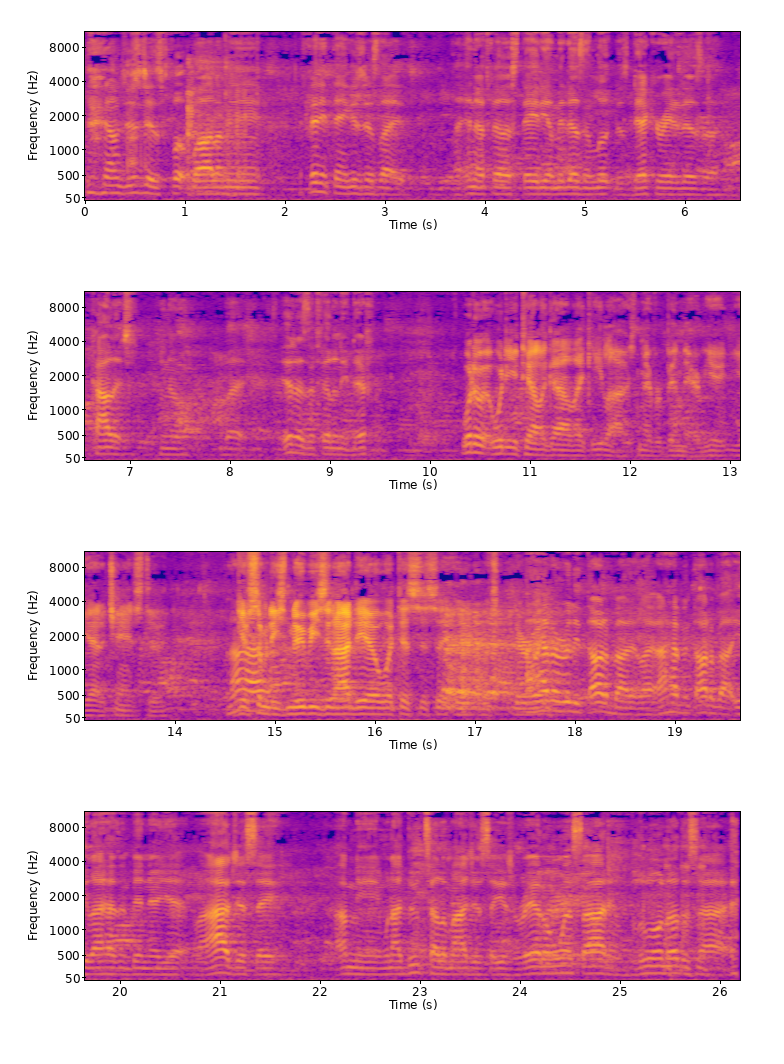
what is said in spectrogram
I'm just just football. I mean, if anything, it's just like an NFL stadium. It doesn't look as decorated as a college, you know, but it doesn't feel any different. What do, what do you tell a guy like Eli who's never been there? Have you, you had a chance to Nah, give some of these newbies an idea what this is? Uh, I haven't really thought about it. Like I haven't thought about Eli hasn't been there yet. Like, I just say, I mean, when I do tell him, I just say it's red on one side and blue on the other side.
